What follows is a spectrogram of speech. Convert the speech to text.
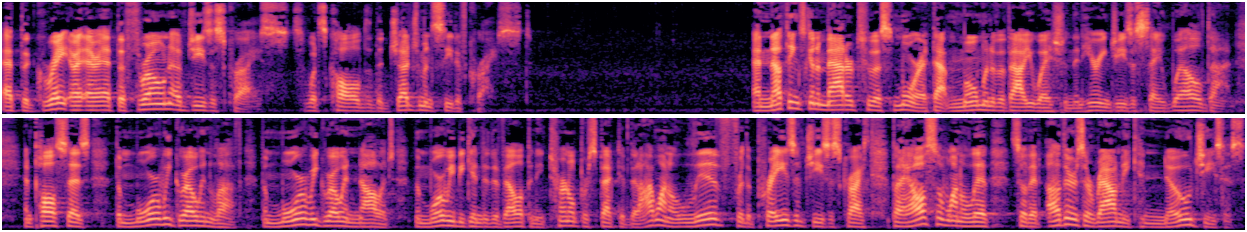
at the great at the throne of Jesus Christ, what's called the judgment seat of Christ. And nothing's going to matter to us more at that moment of evaluation than hearing Jesus say, Well done. And Paul says, the more we grow in love, the more we grow in knowledge, the more we begin to develop an eternal perspective that I want to live for the praise of Jesus Christ, but I also want to live so that others around me can know Jesus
